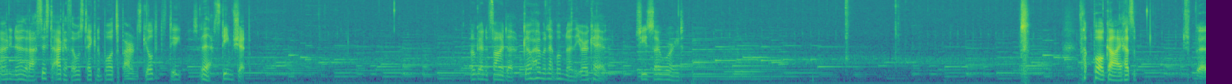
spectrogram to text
I only know that our sister Agatha was taken aboard the Baron's Gilded ste uh, steamship. I'm going to find her. Go home and let Mum know that you're okay. She's so worried. that poor guy has a... Uh,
